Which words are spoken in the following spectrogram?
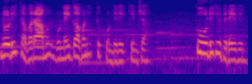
நொடி தவறாமல் உன்னை கவனித்துக் கொண்டிருக்கின்றார். கூடிய விரைவில்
